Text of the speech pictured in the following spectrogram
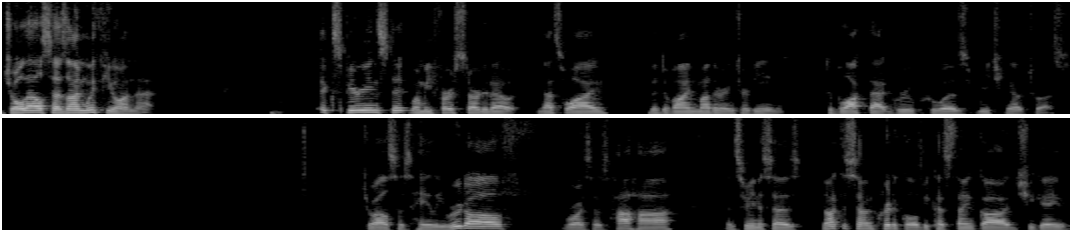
Joel L says, I'm with you on that. Experienced it when we first started out. That's why the Divine Mother intervened to block that group who was reaching out to us. Joel says Haley Rudolph. Roy says haha. And Serena says, not to sound critical because thank God she gave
